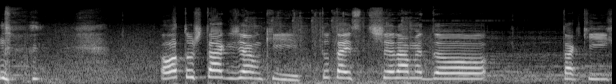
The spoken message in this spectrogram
Otóż tak, ziomki. Tutaj strzelamy do takich...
